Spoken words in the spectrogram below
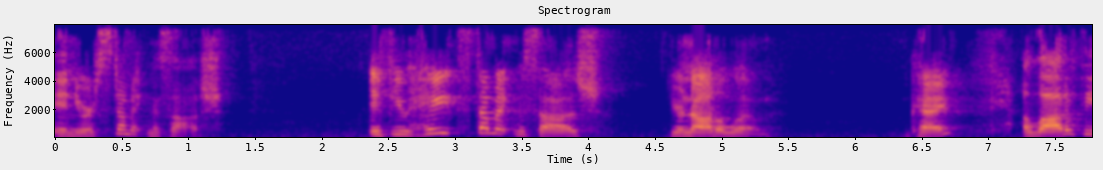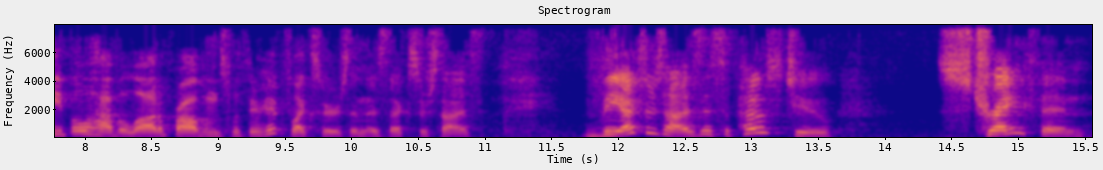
in your stomach massage. If you hate stomach massage, you're not alone. Okay? A lot of people have a lot of problems with their hip flexors in this exercise. The exercise is supposed to strengthen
